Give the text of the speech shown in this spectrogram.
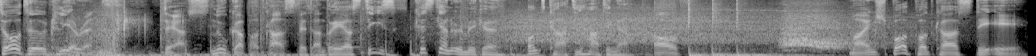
Total Clearance. Der Snooker-Podcast mit Andreas Thies, Christian Ömicke und Kati Hartinger auf meinsportpodcast.de.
